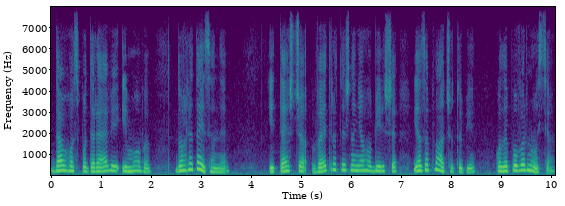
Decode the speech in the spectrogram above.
дав господареві і мовив доглядай за ним. І те, що витратиш на нього більше, я заплачу тобі, коли повернуся.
